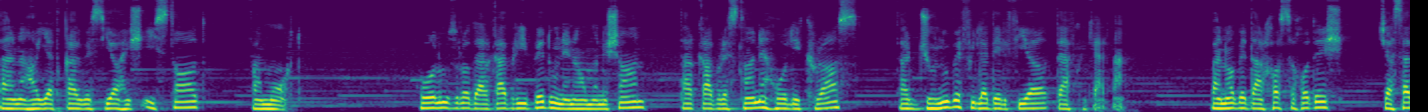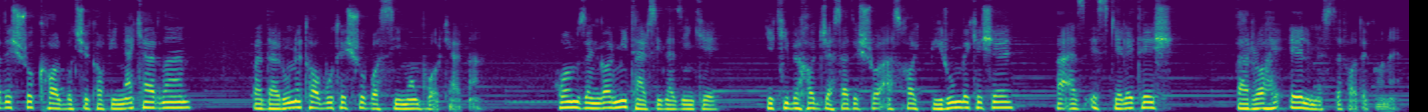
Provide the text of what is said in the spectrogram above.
در نهایت قلب سیاهش ایستاد و مرد. هولمز را در قبری بدون نام و نشان در قبرستان هولی کراس در جنوب فیلادلفیا دفن کردند. بنا به درخواست خودش جسدش رو کالبد شکافی نکردن و درون تابوتش رو با سیمان پر کردن. هولمز انگار می ترسید از اینکه یکی بخواد جسدش رو از خاک بیرون بکشه و از اسکلتش در راه علم استفاده کنه.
